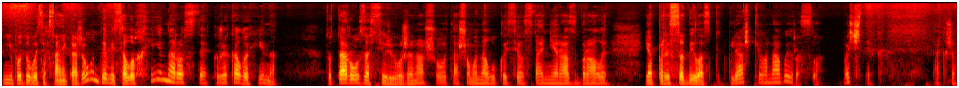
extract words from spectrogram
Мені подобається, як Саня каже, он дивися, лохина росте. Кажу, яка лохина? То та роза Сережина, що та, що ми на Лукасі останній раз брали. Я пересадила з-під пляшки, вона виросла. Бачите? Так що,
